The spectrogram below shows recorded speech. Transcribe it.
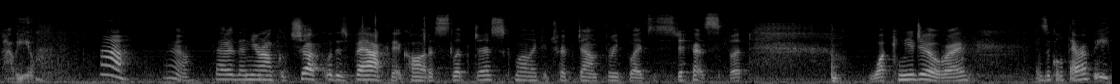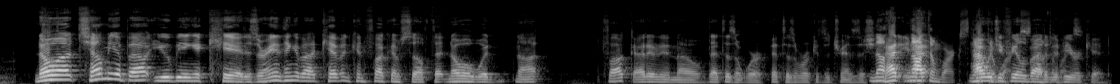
How are you? Ah, yeah, better than your Uncle Chuck with his back. They call it a slip disc. More like a trip down three flights of stairs. But what can you do, right? Physical therapy? Noah, tell me about you being a kid. Is there anything about Kevin can fuck himself that Noah would not fuck? I don't even know. That doesn't work. That doesn't work as a transition. Nothing- nothing works. How would Nothing you feel about Nothing it if you were a kid?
